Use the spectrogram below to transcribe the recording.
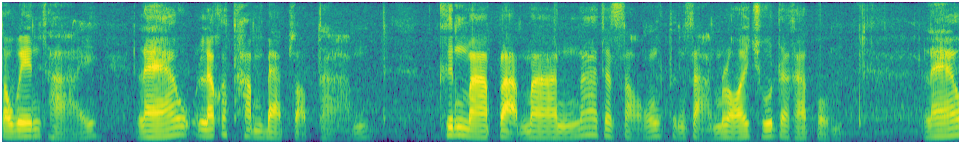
ตะเวนฉายแล้วแล้วก็ทำแบบสอบถามขึ้นมาประมาณน่าจะ2ถึง300 ชุดนะครับผมแล้ว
